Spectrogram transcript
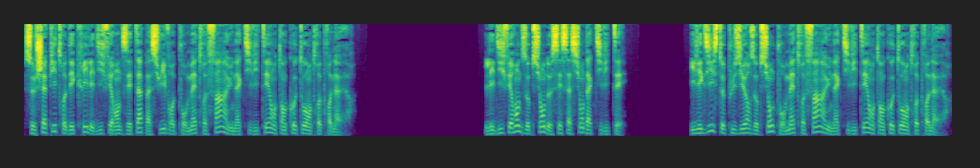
Ce chapitre décrit les différentes étapes à suivre pour mettre fin à une activité en tant qu'auto-entrepreneur. Les différentes options de cessation d'activité. Il existe plusieurs options pour mettre fin à une activité en tant qu'auto-entrepreneur.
